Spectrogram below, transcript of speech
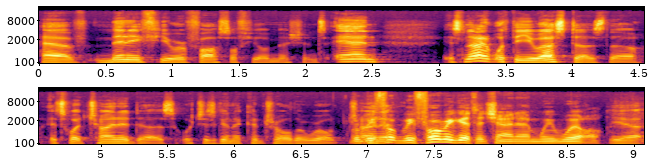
have many fewer fossil fuel emissions. And it's not what the U.S. does, though. It's what China does, which is going to control the world. Well, before, before, we get to China, and we will, yeah.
